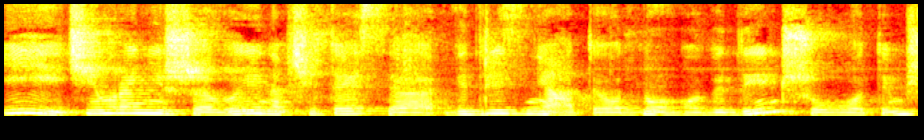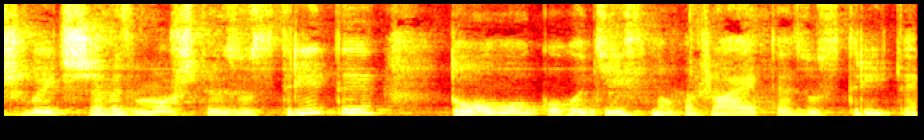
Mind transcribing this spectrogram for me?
І чим раніше ви навчитеся відрізняти одного від іншого, тим швидше ви зможете зустріти того, кого дійсно бажаєте зустріти.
